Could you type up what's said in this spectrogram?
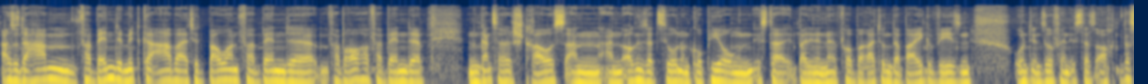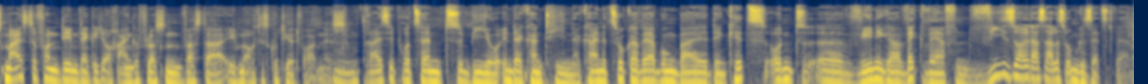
Also da haben Verbände mitgearbeitet, Bauernverbände, Verbraucherverbände, ein ganzer Strauß an, an Organisationen und Gruppierungen ist da bei den Vorbereitungen dabei gewesen. Und insofern ist das auch das meiste von dem, denke ich, auch eingeflossen, was da eben auch diskutiert worden ist. 30 hm, Prozent Bio in der Kantine, keine Zuckerwerbung bei den Kids und äh, weniger wegwerfen. Wie soll das alles umgesetzt werden?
